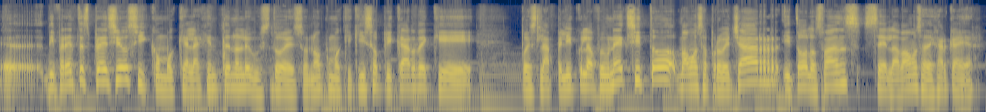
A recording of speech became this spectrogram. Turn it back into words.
Eh, diferentes precios y como que a la gente no le gustó eso, ¿no? Como que quiso aplicar de que pues la película fue un éxito, vamos a aprovechar y todos los fans se la vamos a dejar caer.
